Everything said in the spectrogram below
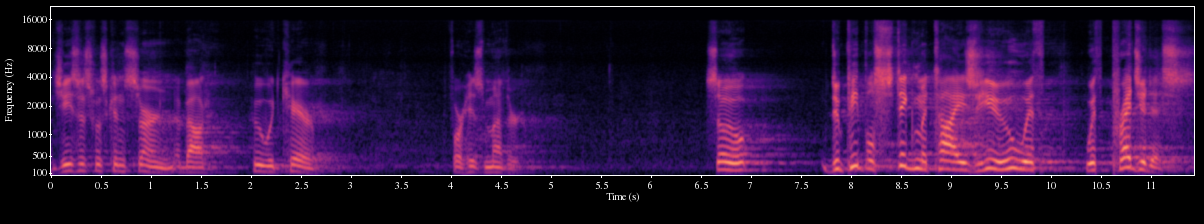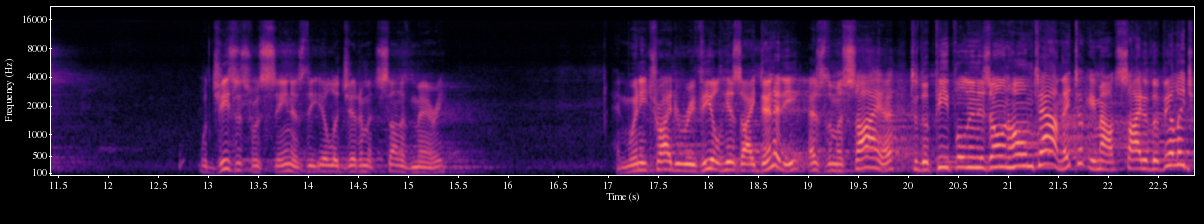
Jesus was concerned about who would care for his mother. So, do people stigmatize you with, with prejudice? Well, Jesus was seen as the illegitimate son of Mary. And when he tried to reveal his identity as the Messiah to the people in his own hometown, they took him outside of the village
